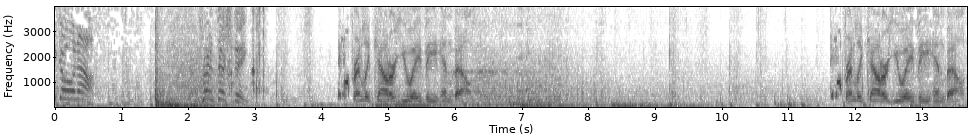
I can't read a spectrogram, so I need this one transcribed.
Sticky going out! Transitioning! Friendly counter UAV inbound. Friendly counter UAV inbound.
